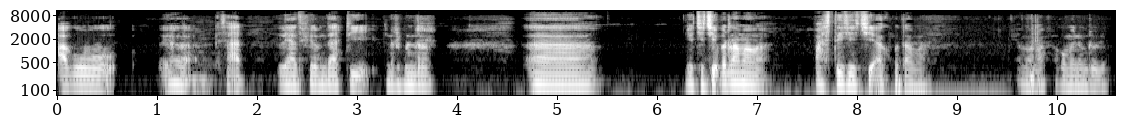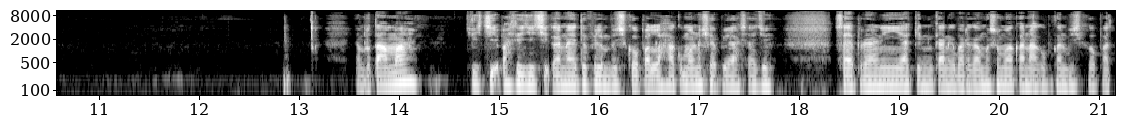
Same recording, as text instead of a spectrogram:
aku ya, saat lihat film tadi bener-bener uh, ya jijik pertama pasti jijik aku pertama. Maaf aku minum dulu. Yang pertama jijik pasti jijik karena itu film psikopat lah. Aku manusia biasa aja. Saya berani yakinkan kepada kamu semua karena aku bukan psikopat.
